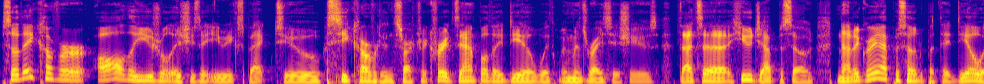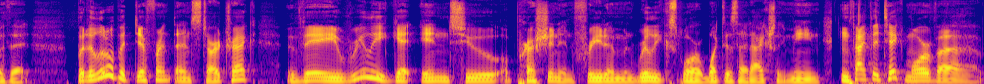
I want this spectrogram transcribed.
So they cover all the usual issues that you expect to see covered in Star Trek. For example, they deal with women's rights issues. That's a huge episode. Not a great episode, but they deal with it. But a little bit different than Star Trek, they really get into oppression and freedom and really explore what does that actually mean. In fact, they take more of a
